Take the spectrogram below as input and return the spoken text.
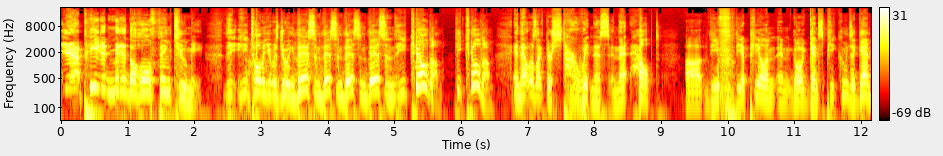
"Yeah, Pete admitted the whole thing to me. The, he told me he was doing this and this and this and this, and he killed him. He killed him." And that was like their star witness, and that helped uh, the the appeal and, and go against Pete Coones again.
